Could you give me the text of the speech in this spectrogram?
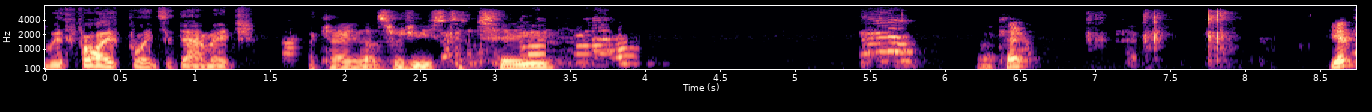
with five points of damage. Okay, that's reduced to two. Okay. Yep.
